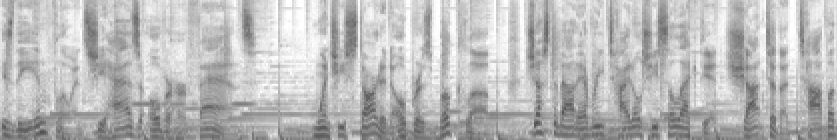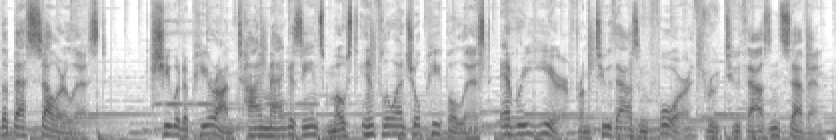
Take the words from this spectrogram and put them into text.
is the influence she has over her fans. When she started Oprah's book club, just about every title she selected shot to the top of the bestseller list. She would appear on Time magazine's most influential people list every year from 2004 through 2007.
